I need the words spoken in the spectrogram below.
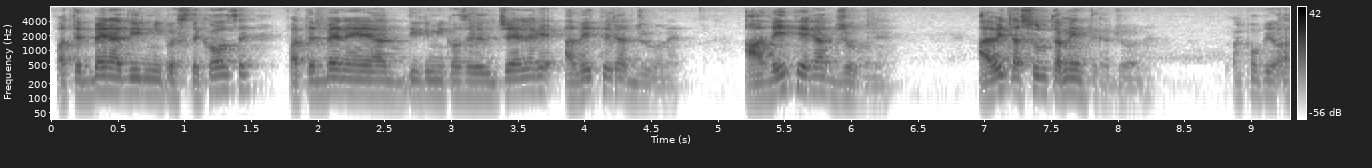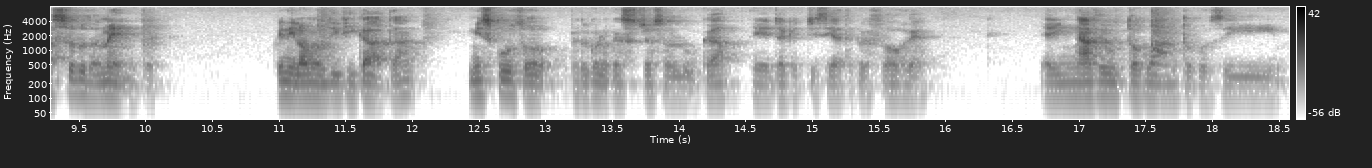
Fate bene a dirmi queste cose, fate bene a dirmi cose del genere, avete ragione. Avete ragione. Avete assolutamente ragione. Ma proprio assolutamente. Quindi l'ho modificata. Mi scuso per quello che è successo a Luca e già che ci siete per favore eliminate tutto quanto così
